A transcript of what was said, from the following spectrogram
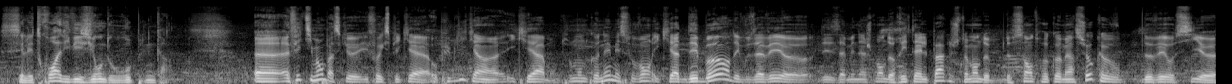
c'est les trois divisions du groupe Inca. Euh, effectivement, parce qu'il faut expliquer au public, hein, Ikea, bon, tout le monde connaît, mais souvent Ikea déborde et vous avez euh, des aménagements de retail park, justement de, centres commerciaux que vous devez aussi euh,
